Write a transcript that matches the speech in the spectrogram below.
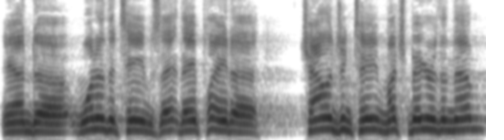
And uh, one of the teams, they, they played a challenging team, much bigger than them.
